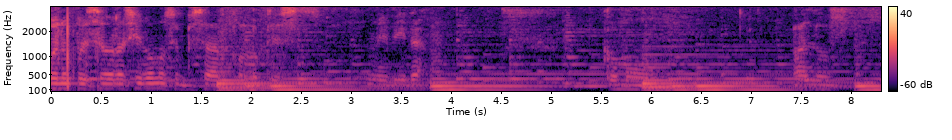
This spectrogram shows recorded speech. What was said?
Bueno, pues ahora sí vamos a empezar con lo que es mi vida. Como a los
